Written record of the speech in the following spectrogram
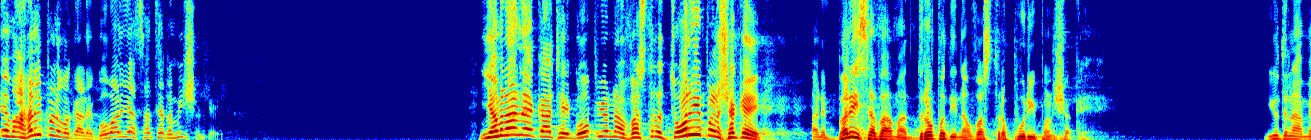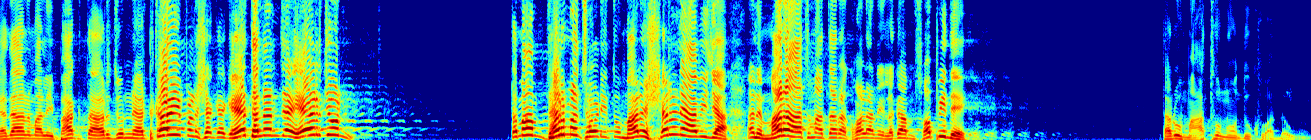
એ વાહળી પણ વગાડે, ગોવાળિયા સાથે રમી શકે. યમુનાને કાંઠે ગોપીઓના વસ્ત્ર ચોરી પણ શકે અને ભરી સભામાં દ્રૌપદીના વસ્ત્ર પૂરી પણ શકે. યુદ્ધના મેદાનમાં ભાગતા અર્જુનને અટકાવી પણ શકે કે, હે ધનંજય, હે અર્જુન! તમામ ધર્મ છોડી તું મારે શરણે આવી જા અને મારા હાથમાં તારા ઘોડાની લગામ સોંપી દે. તારું માથું ન દુખવા દઉં.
